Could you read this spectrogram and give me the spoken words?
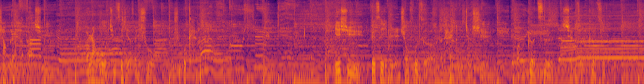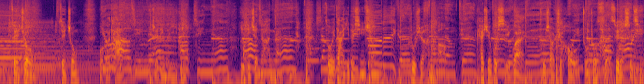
上不了他大学，而让我委屈自己的分数，我是不肯的。也许对自己的人生负责的态度，就是我们各自选择了各自的路，最终，最终，我和他决定了异地。异地真的很难。作为大一的新生，入学很忙，开学不习惯，住校之后种种琐碎的事情，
